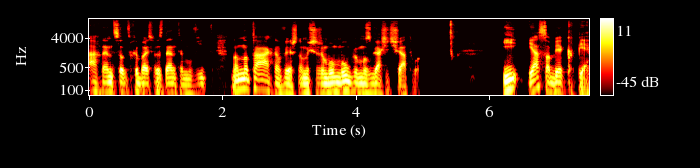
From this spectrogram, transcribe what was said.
A ten, co chyba jest prezydentem, mówi, no, no tak, no wiesz, no myślę, że mógłby mu zgasić światło. I ja sobie kpię.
